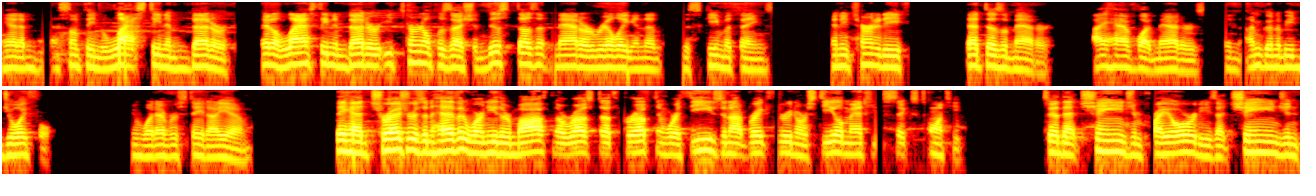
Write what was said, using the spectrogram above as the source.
They had a, something lasting and better. They had a lasting and better eternal possession. This doesn't matter really in the, the scheme of things. In eternity, that doesn't matter. I have what matters, and I'm going to be joyful in whatever state I am. They had treasures in heaven where neither moth nor rust doth corrupt, and where thieves do not break through nor steal. Matthew six twenty. So that change in priorities, that change in,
